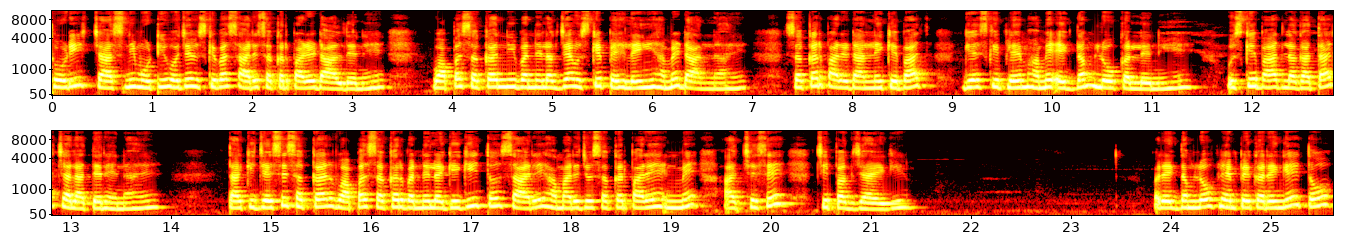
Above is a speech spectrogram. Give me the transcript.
थोड़ी चाशनी मोटी हो जाए, उसके बाद सारे शक्कर पारे डाल देने हैं। वापस शक्कर नहीं बनने लग जाए, उसके पहले ही हमें डालना है। शक्कर पारे डालने के बाद गैस की फ्लेम हमें एकदम लो कर लेनी है। उसके बाद लगातार चलाते रहना है। ताकि जैसे शक्कर, वापस शक्कर बनने लगेगी तो सारे हमारे जो शक्कर पारे हैं, इनमें अच्छे से चिपक जाएगी। और एकदम लो फ्लेम पे करेंगे तो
